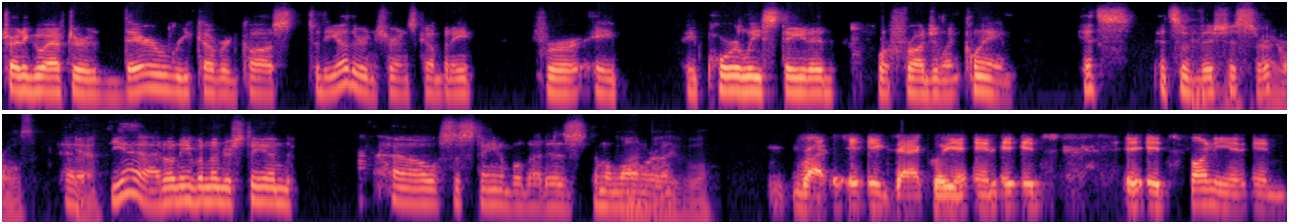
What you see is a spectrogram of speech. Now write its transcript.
try to go after their recovered costs to the other insurance company for a a poorly stated or fraudulent claim. It's it's a vicious circle. And yeah. yeah, I don't even understand how sustainable that is in the long run. Right, exactly, and it's it's funny, and,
